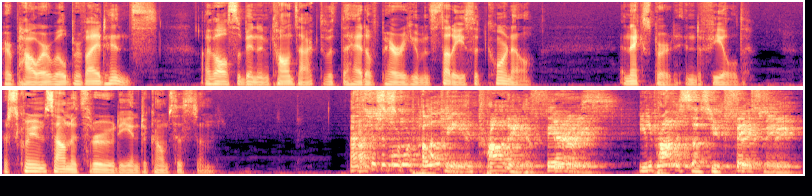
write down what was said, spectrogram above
Her power will provide hints. I've also been in contact with the head of parahuman studies at Cornell, an expert in the field. Her scream sounded through the intercom system. That's just more poking and prodding of theories. You promised us you'd fix me.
